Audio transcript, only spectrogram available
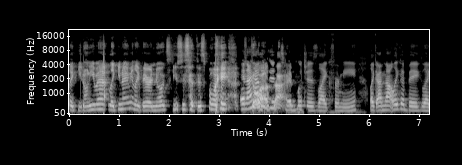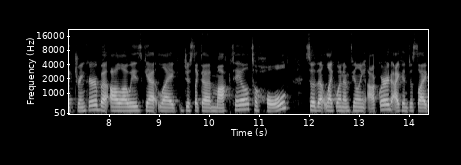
Like you don't even have like you know what I mean. Like there are no excuses at this point. And I have a good tip, which is like for me, like I'm not like a big like drinker, but I'll always get like just like a mocktail to hold so that like when I'm feeling awkward, I can just like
